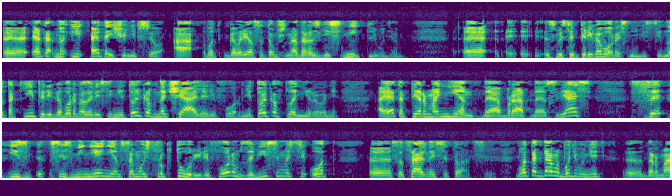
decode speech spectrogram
Э, это, но и это еще не все. А вот говорилось о том, что надо разъяснить людям. Э, э, в смысле переговоры с ним вести. Но такие переговоры надо вести не только в начале реформ, не только в планировании, а это перманентная обратная связь с, из, с изменением самой структуры реформ в зависимости от э, социальной ситуации. Вот тогда мы будем иметь э, э,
